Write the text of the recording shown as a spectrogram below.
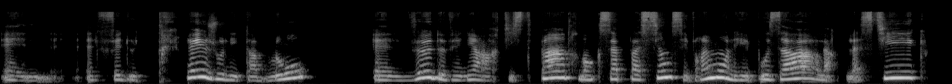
Elle fait de très jolis tableaux, elle veut devenir artiste peintre, donc sa passion, c'est vraiment les beaux-arts, l'art plastique,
